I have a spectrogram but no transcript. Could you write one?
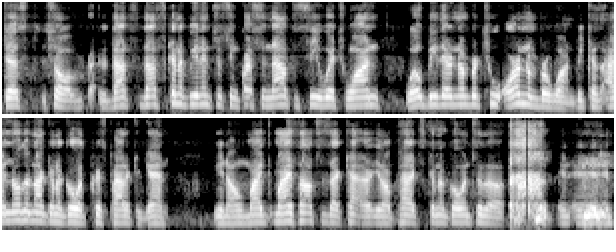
Just so that's that's going to be an interesting question now to see which one will be their number two or number one, because I know they're not going to go with Chris Paddack again. You know, my my thoughts is that you know Paddack's going to go into the in, in,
